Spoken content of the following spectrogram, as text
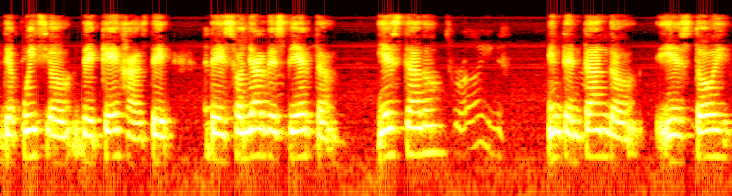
de juicio, de quejas, de, de soñar despierta. Y he estado intentando y estoy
